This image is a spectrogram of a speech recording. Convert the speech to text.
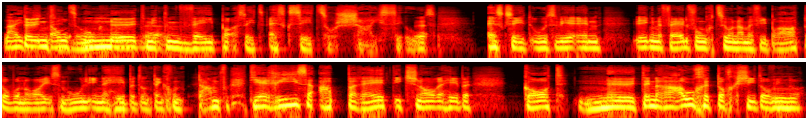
nein, ganz uncool. nicht mit dem Vapor ersetzen. Es sieht so scheiße aus. Ja. Es sieht aus wie, ein, wie irgendeine Fehlfunktion am Vibrator, wo ihr euch ins Maul reinhebt und dann kommt Dampf. Die riesen Apparate in die Schnorren heben geht nicht. Dann rauchen doch gescheiter mhm. wieder.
